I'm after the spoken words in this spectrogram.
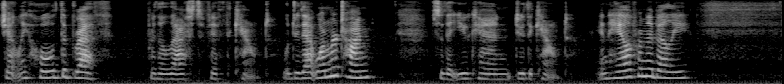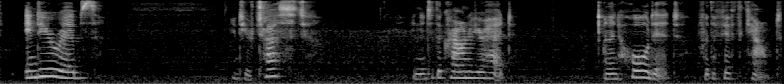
gently hold the breath for the last fifth count. We'll do that one more time so that you can do the count. Inhale from the belly, into your ribs, into your chest, and into the crown of your head. And then hold it for the fifth count.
